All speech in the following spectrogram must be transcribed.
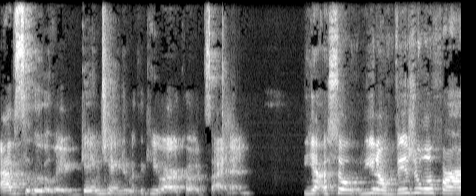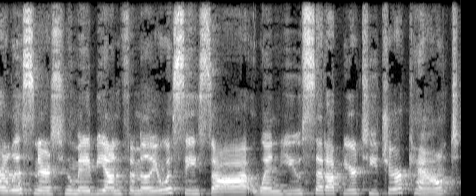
absolutely game changer with the QR code sign in. Yeah, so you know, visual for our listeners who may be unfamiliar with Seesaw, when you set up your teacher account,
